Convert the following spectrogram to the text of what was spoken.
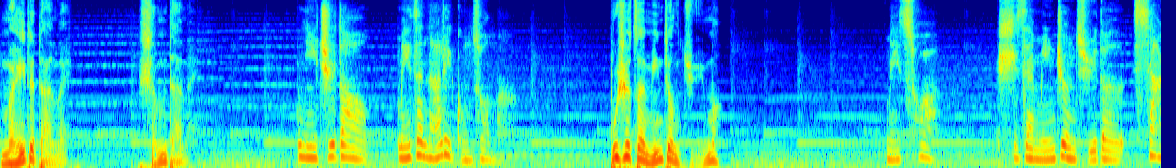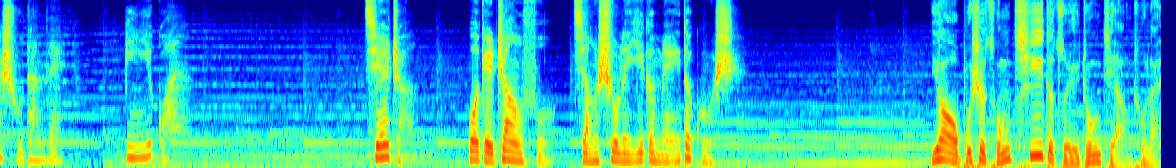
梅的单位，什么单位？你知道梅在哪里工作吗？不是在民政局吗？没错，是在民政局的下属单位——殡仪馆。接着，我给丈夫讲述了一个梅的故事。要不是从妻的嘴中讲出来，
